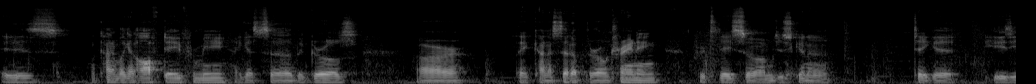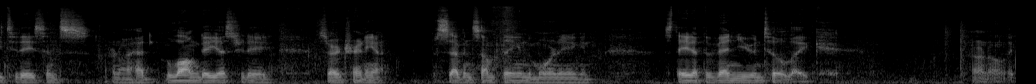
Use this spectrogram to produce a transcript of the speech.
is kind of like an off day for me. I guess uh, the girls are, they kind of set up their own training for today, so I'm just gonna take it easy today since, I don't know, I had a long day yesterday. Started training at seven something in the morning and stayed at the venue until like, I don't know, like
